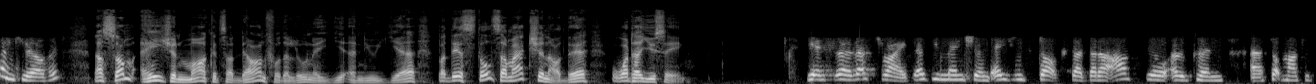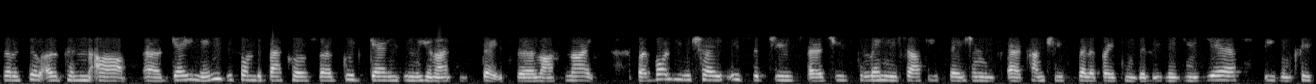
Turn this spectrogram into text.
Thank you, Elvis. Now, some Asian markets are down for the Lunar year, uh, New Year, but there's still some action out there. What are you seeing? Yes, uh, that's right. As you mentioned, Asian stocks that, that are still open, uh, stock markets that are still open are uh, gaining just on the back of uh, good gains in the United States uh, last night. But volume trade is subdued uh, due to many Southeast Asian uh, countries celebrating the Lunar New Year. These include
